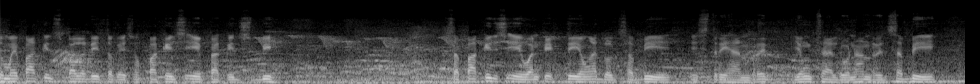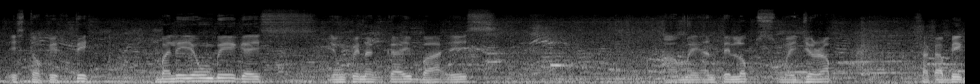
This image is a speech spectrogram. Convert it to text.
So may package pala dito guys. So package A, package B. Sa package A, 150 yung adult. Sa B is 300. Yung child, 100. Sa B is 250. Bali yung B guys, yung pinagkaiba is ah, may antelopes, may giraffe, saka big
